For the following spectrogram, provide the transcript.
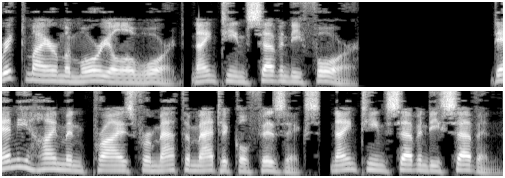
Richtmyer Memorial Award 1974 Dannie Heineman Prize for Mathematical Physics, 1977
